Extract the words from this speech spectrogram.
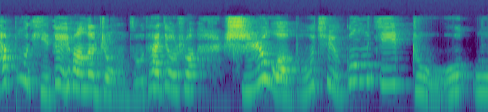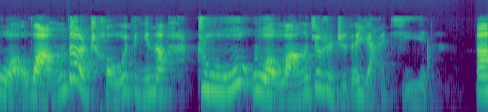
他不提对方的种族，他就说使我不去攻击主我王的仇敌呢？主我王就是指的雅吉啊。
